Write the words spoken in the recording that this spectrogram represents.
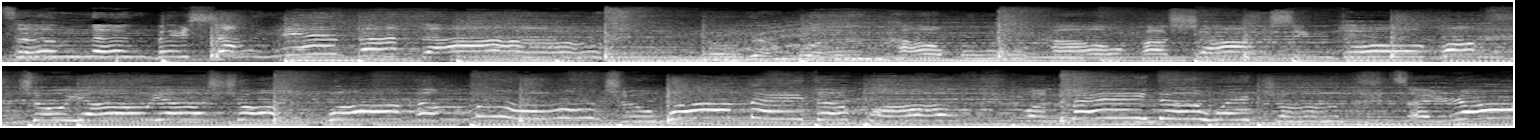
怎能被想念打倒？有人问好不好，怕伤心多狂，就咬牙说我很忙。这完美的谎，完美的伪装，才让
